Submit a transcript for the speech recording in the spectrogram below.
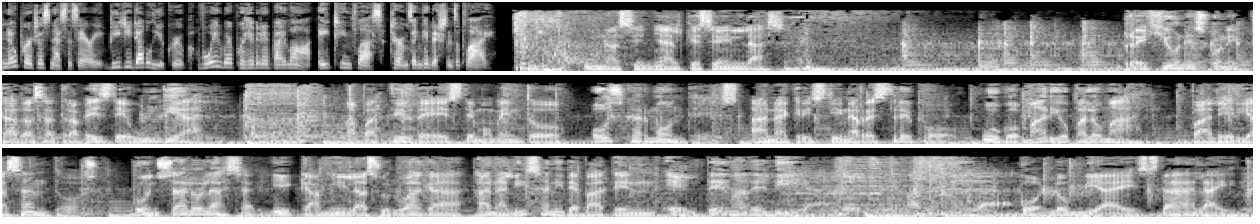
No purchase necessary. VGW Group. Void where prohibited by law. 18 plus. Terms and conditions apply. Una señal que se enlaza. Regiones conectadas a través de un dial. A partir de este momento, Oscar Montes, Ana Cristina Restrepo, Hugo Mario Palomar, Valeria Santos, Gonzalo Lázari y Camila Zuluaga analizan y debaten el tema del día. El tema del día. Colombia está al aire.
